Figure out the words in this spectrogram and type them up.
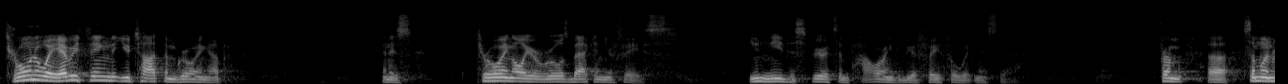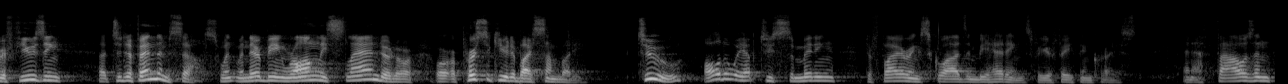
thrown away everything that you taught them growing up and is throwing all your rules back in your face. You need the Spirit's empowering to be a faithful witness there from uh, someone refusing uh, to defend themselves when, when they're being wrongly slandered or, or, or persecuted by somebody, to all the way up to submitting to firing squads and beheadings for your faith in Christ. And a thousand,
